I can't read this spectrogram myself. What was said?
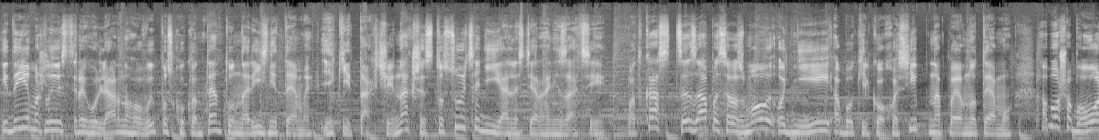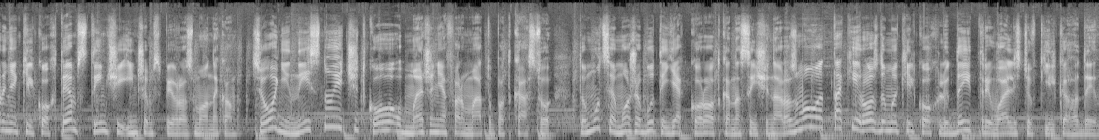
і дає можливість регулярного випуску контенту на різні теми, які так чи інакше стосуються діяльності організації. Подкаст це запис розмови однієї або кількох осіб на певну тему, або ж обговорення кількох тем з тим чи іншим співрозмовником. Сьогодні не існує чіткого обмеження формату подкасту, тому це може бути як коротка насичена розмова, так і роздуми кількох людей тривалістю в кілька годин.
